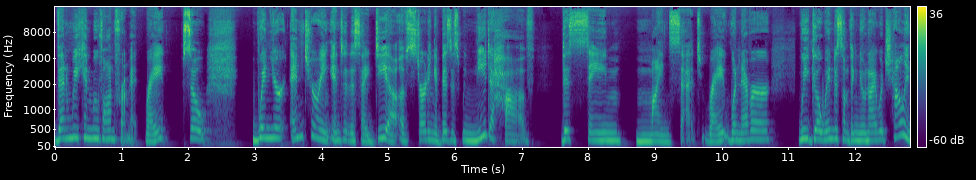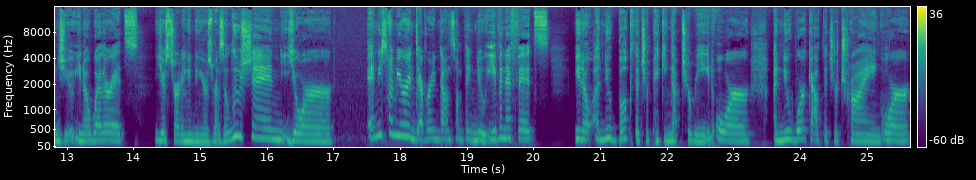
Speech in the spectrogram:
then we can move on from it, right? So when you're entering into this idea of starting a business, we need to have this same mindset, right? Whenever we go into something new, and I would challenge you, you know, whether it's you're starting a New Year's resolution, you're anytime you're endeavoring down something new, even if it's, you know, a new book that you're picking up to read, or a new workout that you're trying, or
